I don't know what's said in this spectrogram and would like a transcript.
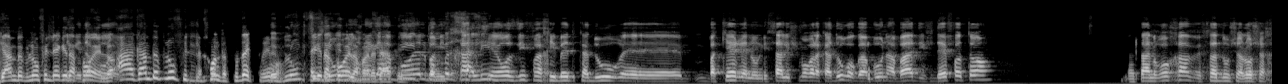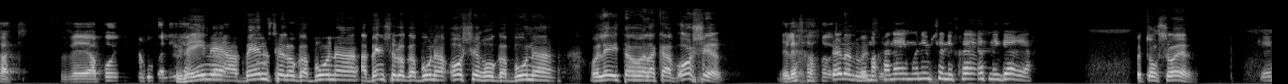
גם בבלומפילד נגד הפועל. לא, אה, גם בבלומפילד, נכון, אתה צודק, פרימו. בבלומפילד נגד הפועל, במשחק. שעוז יפרח איבד כדור אה, בקרן, הוא ניסה לשמור על הכדור, או גבונה בא, דפדף אותו, נתן רוחב, הפסדנו 3-1. והפועל נשארו בליגה. והנה הבן שלו גבונה, הבן שלו גבונה, אושר או גבונה, עולה איתנו על הקו. אושר, אליך, תן לנו את זה. במחנה אימונים של נבחרת ניגריה. בתור שוער. כן.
